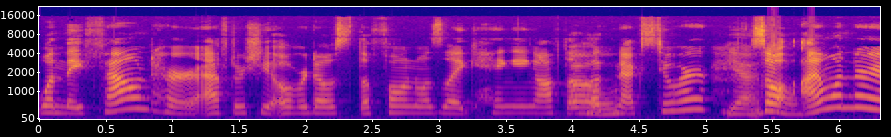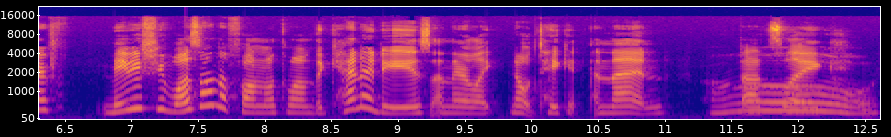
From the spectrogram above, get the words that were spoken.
when they found her after she overdosed, the phone was like hanging off the Oh. hook next to her. Yeah. So oh. I wonder if maybe she was on the phone with one of the Kennedys and they're like, no, take it. And then oh. That's, like- Oh,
